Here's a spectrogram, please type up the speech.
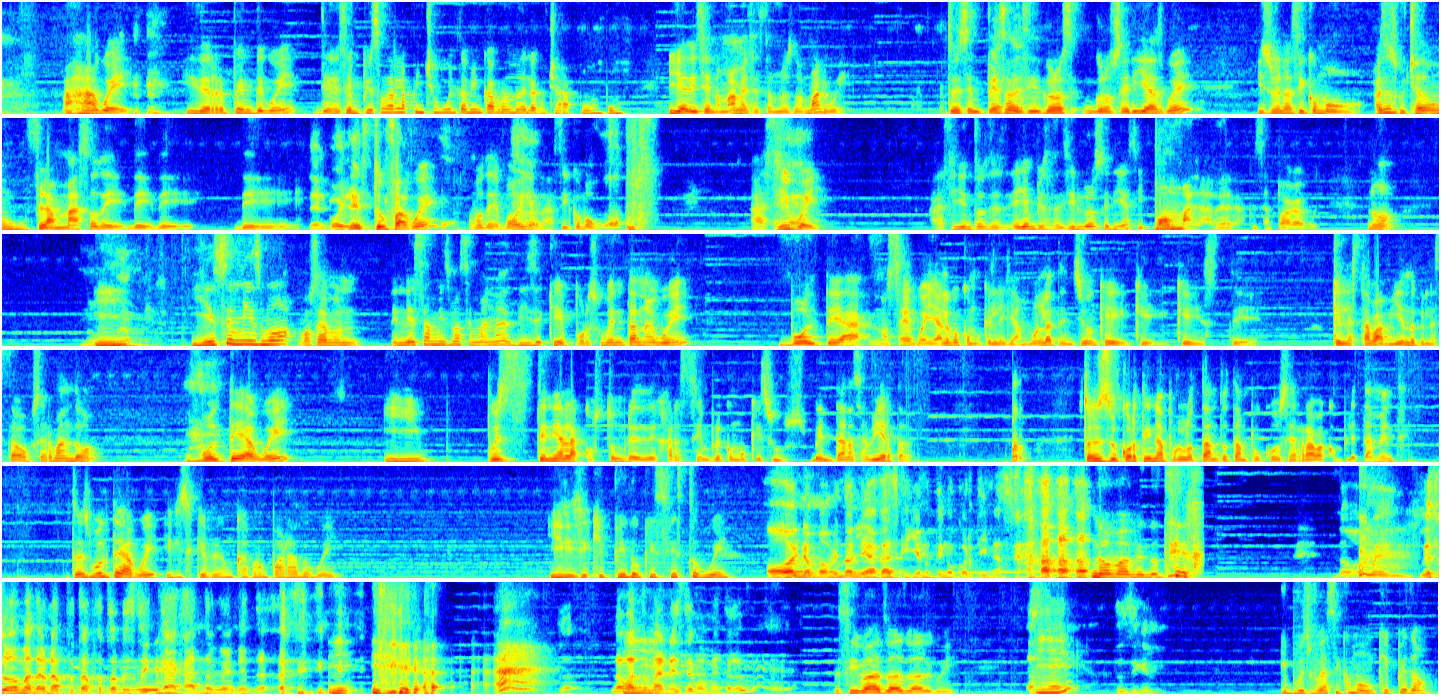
Ajá, güey. Y de repente, güey, se empieza a dar la pinche vuelta bien cabrona de la cuchara, pum, pum. Y ella dice, no mames, esto no es normal, güey. Entonces empieza a decir groserías, güey. Y suena así como. ¿Has escuchado un flamazo de. de, de, de Del boiler. estufa, güey. Como de boiler. Así como. Así, güey. Así, entonces ella empieza a decir groserías y ¡pum! a la verga, que se apaga, güey. ¿No? No y, mames. y ese mismo, o sea, en esa misma semana dice que por su ventana, güey, voltea, no sé, güey, algo como que le llamó la atención que, que, que este, que la estaba viendo, que la estaba observando. Voltea, güey, y pues tenía la costumbre de dejar siempre como que sus ventanas abiertas. Entonces su cortina, por lo tanto, tampoco cerraba completamente. Entonces voltea, güey, y dice que ve un cabrón parado, güey. Y dice, ¿qué pido? ¿Qué es esto, güey? Ay, no mames, no le hagas que yo no tengo cortinas. no mames, no te. No, güey. Les voy a mandar una puta foto, me estoy cagando, güey, neta. Y, La, voy a tomar en este momento. La... Sí, vas, vas, vas, güey. Y. Y pues fue así como, ¿qué pedo?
